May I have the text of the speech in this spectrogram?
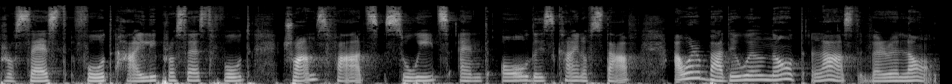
processed food, highly processed food, trans fats, sweets, and all this kind of stuff, our body will not last very long.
